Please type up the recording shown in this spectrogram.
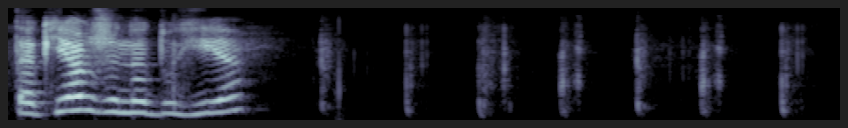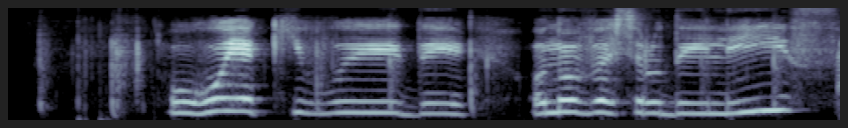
Так, я вже на дугі. Ого, які види. Воно весь рудий ліс.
